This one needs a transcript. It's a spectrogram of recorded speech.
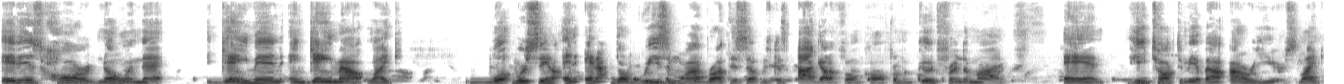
it is hard knowing that game in and game out, like what we're seeing. And and the reason why I brought this up is because I got a phone call from a good friend of mine, and he talked to me about our years. Like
